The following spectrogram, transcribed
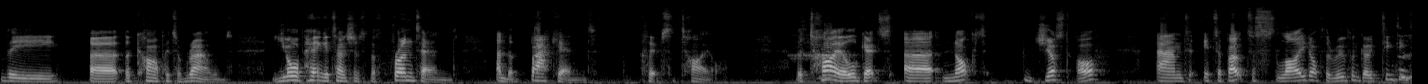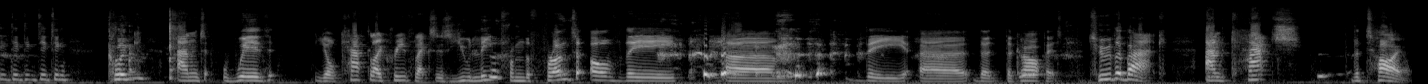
the uh, the carpet around, you're paying attention to the front end, and the back end clips a tile. The tile gets uh, knocked just off, and it's about to slide off the roof and go ting ting ting ting ting ting ting, clink, and with your cat-like reflexes, you leap from the front of the um, the uh, the the carpet to the back and catch the tile.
